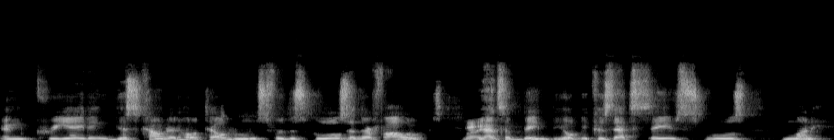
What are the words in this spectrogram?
and creating discounted hotel rooms for the schools and their followers. Right. That's a big deal because that saves schools money.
